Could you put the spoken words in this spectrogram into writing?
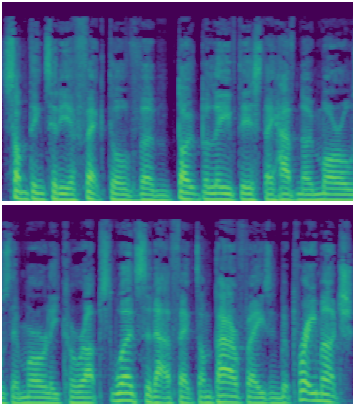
something to the effect of, um, don't believe this, they have no morals, they're morally corrupt. Words to that effect, I'm paraphrasing, but pretty much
